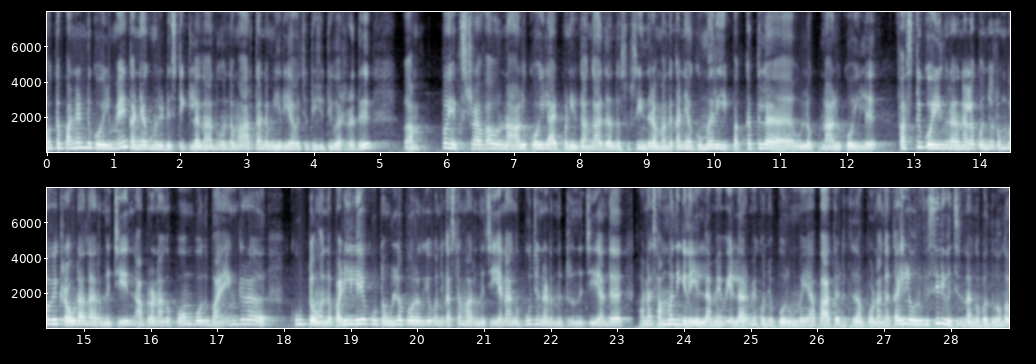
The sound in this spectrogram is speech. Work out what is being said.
மொத்தம் பன்னெண்டு கோயிலுமே கன்னியாகுமரி டிஸ்ட்ரிக்டில் தான். அதுவும் இந்த மார்த்தாண்டம் ஏரியாவை சுற்றி சுற்றி வர்றது. அப்போ எக்ஸ்ட்ராவாக ஒரு நாலு கோயில் ஆட் பண்ணியிருக்காங்க. அது அந்த சுசீந்திரம் அந்த கன்னியாகுமரி பக்கத்தில் உள்ள நாலு கோயில். ஃபஸ்ட்டு கோயிலுங்கிறதுனால கொஞ்சம் ரொம்பவே க்ரௌடாக தான் இருந்துச்சு. அப்புறம் நாங்கள் போகும்போது பயங்கர கூட்டம். அந்த படியிலே கூட்டம். உள்ளே போகிறதுக்கே கொஞ்சம் கஷ்டமாக இருந்துச்சு. ஏன்னா அங்கே பூஜை நடந்துட்டு இருந்துச்சு. அந்த ஆனால் சம்மதிக்கணும். எல்லாமே எல்லாருமே கொஞ்சம் பொறுமையாக பார்த்து எடுத்து தான் போனாங்க. கையில் ஒரு விசிறி வச்சுருந்தாங்க பார்த்துக்கோங்க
